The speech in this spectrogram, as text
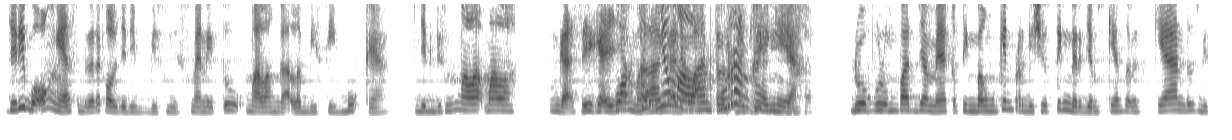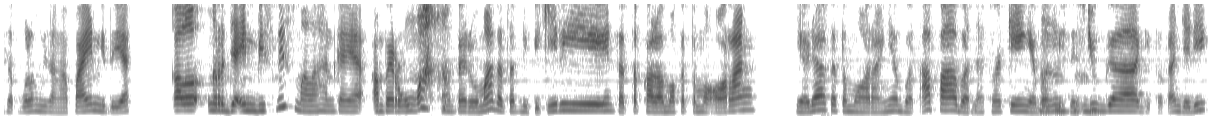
Jadi bohong ya sebenarnya kalau jadi bisnismen itu malah nggak lebih sibuk ya. Jadi bisnis malah malah Enggak sih kayaknya malah Waktunya nggak ada malahan waktu kurang lagi. kayaknya ya. Iya. 24 jam ya ketimbang mungkin pergi syuting dari jam sekian sampai sekian terus bisa pulang bisa ngapain gitu ya. Kalau ngerjain bisnis malahan kayak sampai rumah. sampai rumah tetap dipikirin tetap kalau mau ketemu orang ya udah ketemu orangnya buat apa buat networking ya buat Mm-mm, bisnis mm-mm. juga gitu kan jadi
